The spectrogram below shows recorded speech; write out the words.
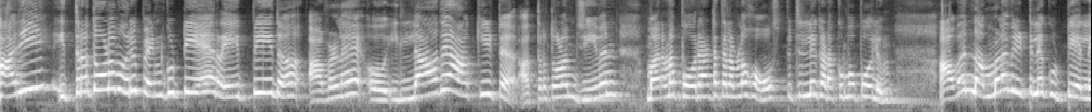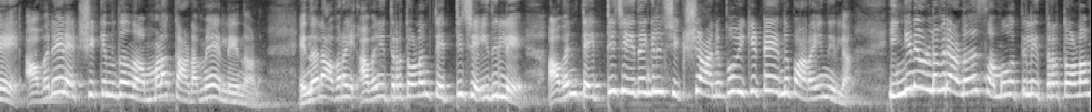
ഹരി ഇത്രത്തോളം ഒരു പെൺകുട്ടിയെ റേപ്പ് ചെയ്ത് അവളെ ഇല്ലാതെ ആക്കിയിട്ട് അത്രത്തോളം ജീവൻ മരണ പോരാട്ടത്തിൽ അവളെ ഹോസ്പിറ്റലിൽ കിടക്കുമ്പോൾ പോലും അവൻ നമ്മളെ വീട്ടിലെ കുട്ടിയല്ലേ അവനെ രക്ഷിക്കുന്നത് നമ്മളെ കടമയല്ലേ എന്നാണ്. എന്നാൽ അവർ അവൻ ഇത്രത്തോളം തെറ്റ് ചെയ്തില്ലേ അവൻ തെറ്റ് ചെയ്തെങ്കിൽ ശിക്ഷ അനുഭവിക്കട്ടെ എന്ന് പറയുന്നില്ല. ഇങ്ങനെയുള്ളവരാണ് സമൂഹത്തിൽ ഇത്രത്തോളം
